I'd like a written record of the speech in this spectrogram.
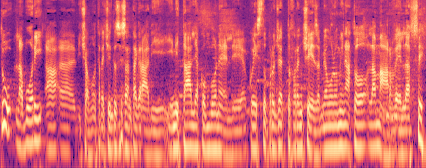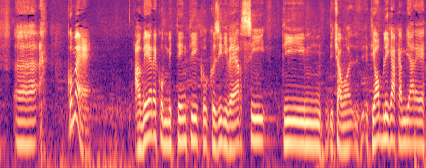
tu lavori a eh, diciamo 360 gradi in Italia con Bonelli, questo progetto francese, abbiamo nominato la Marvel. Sì. Eh, Com'è avere committenti co- così diversi? Ti, diciamo, ti obbliga a cambiare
